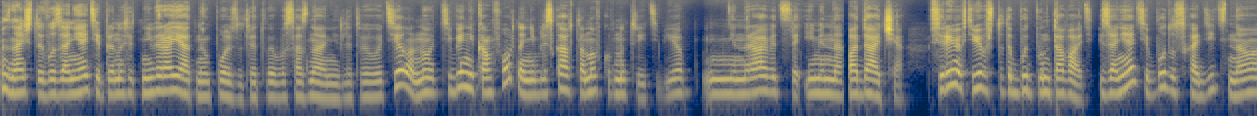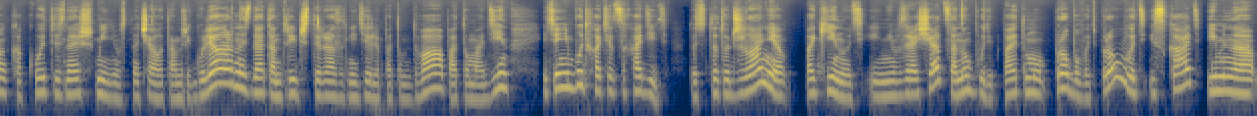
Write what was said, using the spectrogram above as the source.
знать, что его занятия приносят невероятную пользу для твоего сознания, для твоего тела, но тебе некомфортно, не близка обстановка внутри, тебе не нравится именно подача все время в тебе что-то будет бунтовать. И занятия будут сходить на какой-то, знаешь, минимум. Сначала там регулярность, да, там 3-4 раза в неделю, потом 2, потом 1. И тебе не будет хотеться ходить. То есть это вот желание покинуть и не возвращаться, оно будет. Поэтому пробовать, пробовать, искать именно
